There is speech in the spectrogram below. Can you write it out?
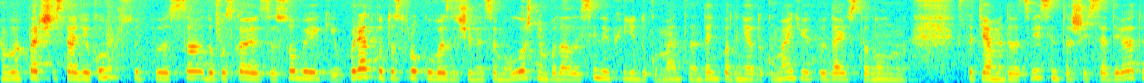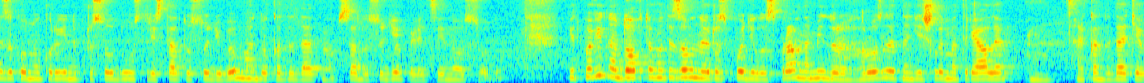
в першій стадії конкурсу допускаються особи, які в порядку та строку визначені цим оголошенням подали всі необхідні документи на день подання документів відповідають встановленим статтями 28 та 69 закону України про судоустрій, статус суддів, вимоги до кандидата на посаду судді апеляційного суду. Відповідно до автоматизованої розподілу справ на Мінрозгляд надійшли матеріали кандидатів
